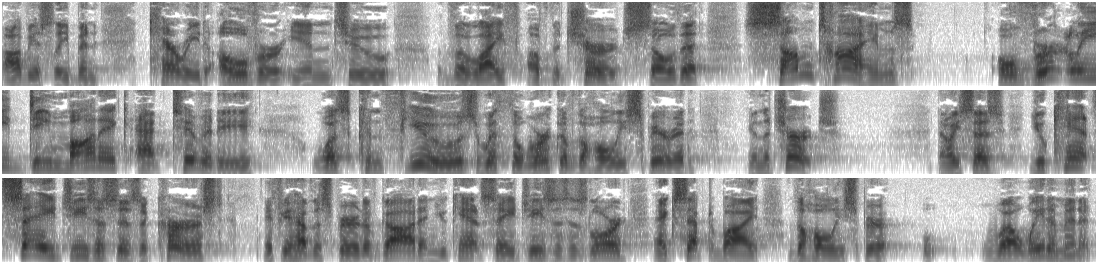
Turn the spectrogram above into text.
obviously been carried over into the life of the church, so that sometimes overtly demonic activity was confused with the work of the Holy Spirit in the church. Now he says, you can't say Jesus is accursed if you have the Spirit of God, and you can't say Jesus is Lord except by the Holy Spirit. Well, wait a minute.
